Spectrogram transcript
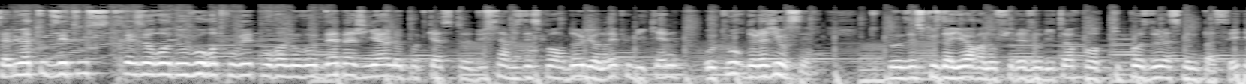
Salut à toutes et tous, très heureux de vous retrouver pour un nouveau Debagia, le podcast du service des sports de Lyon Républicaine autour de la JOCR. Toutes nos excuses d'ailleurs à nos fidèles auditeurs pour notre petite pause de la semaine passée.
